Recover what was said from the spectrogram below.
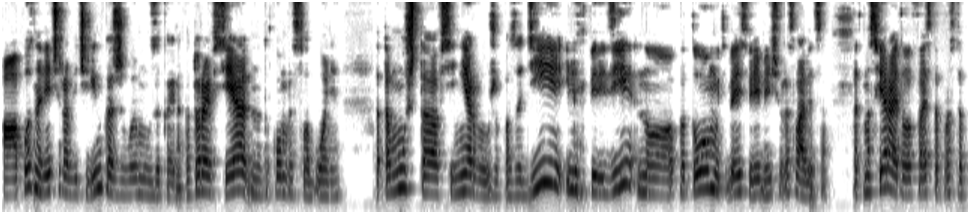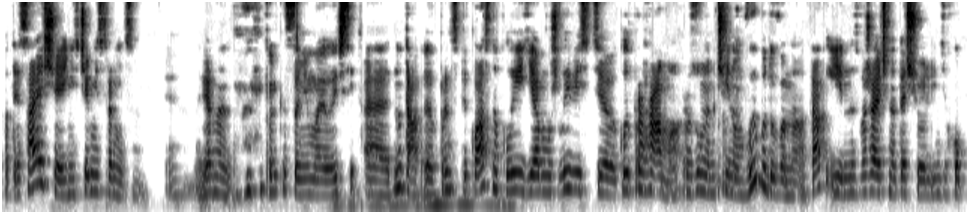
А поздно вечером вечеринка с живой музыкой, на которой все на таком расслабоне потому что все нервы уже позади или впереди, но потом у тебя есть время еще расслабиться. Атмосфера этого феста просто потрясающая и ни с чем не сравнится. Э, Наверное, только з самим LHC. Е, ну так, е, в принципі, класно, коли є можливість, е, коли програма розумним чином вибудована, так, і незважаючи на те, що Лінді Хоп,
